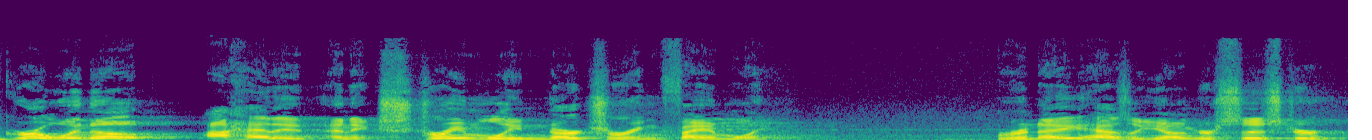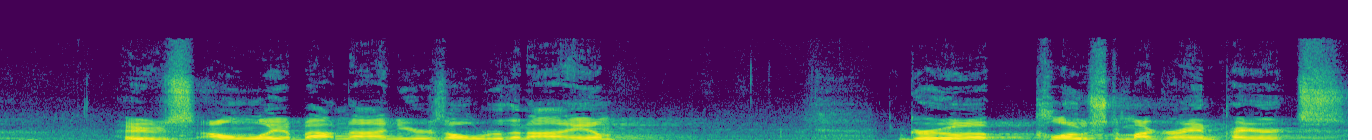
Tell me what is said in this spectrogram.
growing up, I had a, an extremely nurturing family. Renee has a younger sister who's only about nine years older than I am. Grew up close to my grandparents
